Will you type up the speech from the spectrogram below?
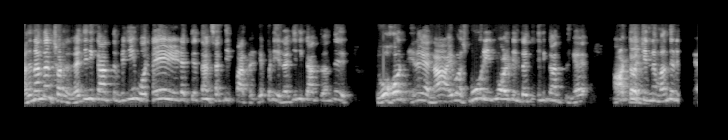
அதனால தான் சொல்றேன் ரஜினிகாந்த் விஜயும் ஒரே இடத்தில் தான் சந்திப்பார்கள். எப்படி? ரஜினிகாந்த் வந்து ஓஹோன் என்னங்க நான் I was more involve in ரஜினிகாந்த்ங்க. ஆட்டோ சின்னம் வந்துடுச்சுங்க.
